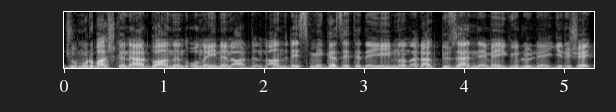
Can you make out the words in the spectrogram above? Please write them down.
Cumhurbaşkanı Erdoğan'ın onayının ardından resmi gazetede yayımlanarak düzenleme yürürlüğe girecek.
